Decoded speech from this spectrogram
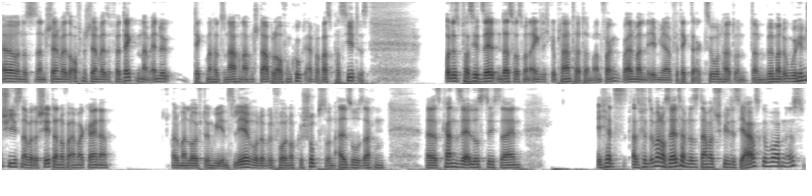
Äh, und das ist dann stellenweise offen, stellenweise verdeckt. Und am Ende deckt man halt so nach und nach einen Stapel auf und guckt einfach, was passiert ist. Und es passiert selten das, was man eigentlich geplant hat am Anfang, weil man eben ja verdeckte Aktionen hat und dann will man irgendwo hinschießen, aber da steht dann auf einmal keiner. Oder man läuft irgendwie ins Leere oder wird vorher noch geschubst und all so Sachen. Äh, es kann sehr lustig sein. Ich hätte also ich finde es immer noch seltsam, dass es damals Spiel des Jahres geworden ist.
